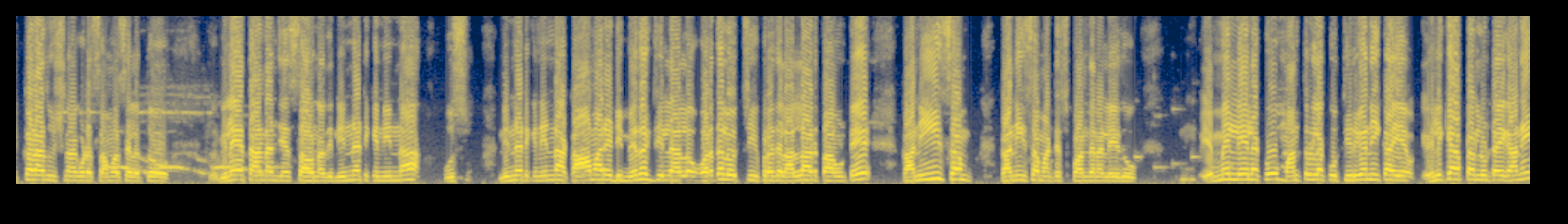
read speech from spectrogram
ఎక్కడా చూసినా కూడా సమస్యలతో విలయతాండం చేస్తూ ఉన్నది. నిన్నటికి నిన్న ఉస్ నిన్నటికి నిన్న కామారెడ్డి మెదక్ జిల్లాలో వరదలు వచ్చి ప్రజలు అల్లాడుతూ ఉంటే కనీసం కనీసం అంటే స్పందన లేదు. ఎమ్మెల్యేలకు మంత్రులకు తిరగనీక హెలికాప్టర్లు ఉంటాయి కానీ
